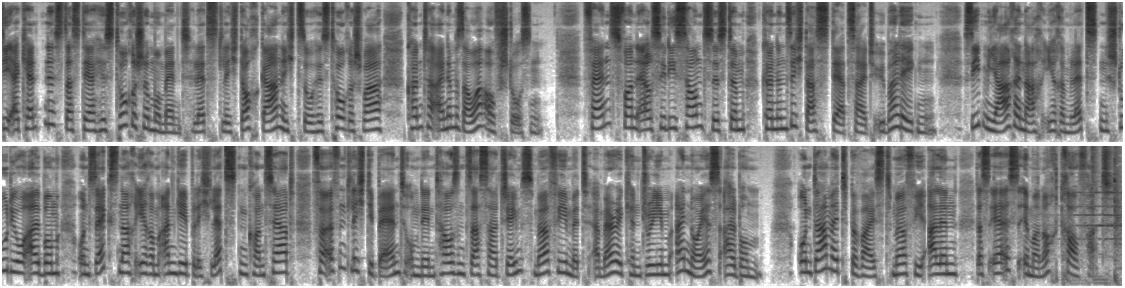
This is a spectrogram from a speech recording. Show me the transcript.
Die Erkenntnis, dass der historische Moment letztlich doch gar nicht so historisch war, könnte einem sauer aufstoßen. Fans von LCD Sound System können sich das derzeit überlegen. Sieben Jahre nach ihrem letzten Studioalbum und sechs nach ihrem angeblich letzten Konzert veröffentlicht die Band um den Tausendsasser James Murphy mit American Dream ein neues Album. Und damit beweist Murphy allen, dass er es immer noch drauf hat.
